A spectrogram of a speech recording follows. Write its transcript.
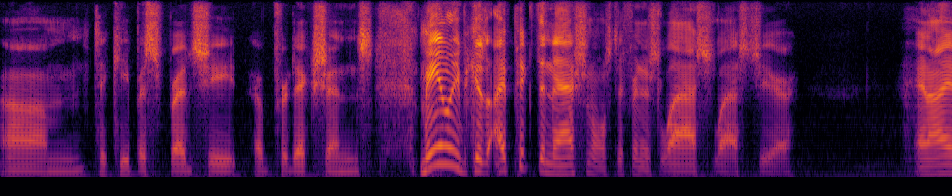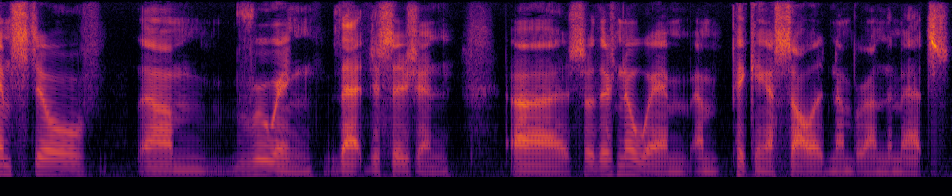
um, to keep a spreadsheet of predictions. Mainly because I picked the Nationals to finish last last year, and I am still um, ruining that decision. Uh, so there's no way I'm, I'm picking a solid number on the Mets.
